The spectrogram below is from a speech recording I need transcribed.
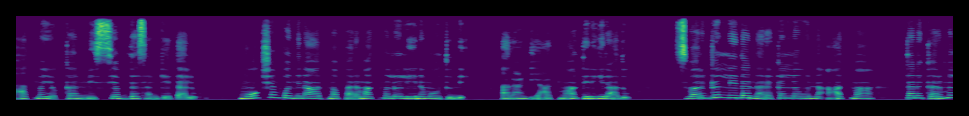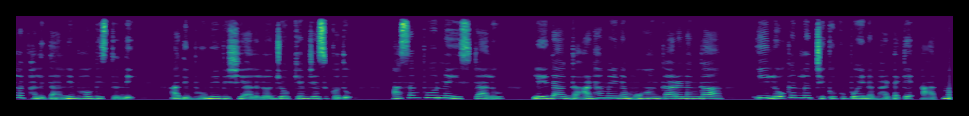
ఆత్మ యొక్క నిశ్శబ్ద సంకేతాలు. మోక్షం పొందిన ఆత్మ పరమాత్మలో లీనమవుతుంది. అలాంటి ఆత్మ తిరిగి రాదు. స్వర్గం లేదా నరకంలో ఉన్న ఆత్మ తన కర్మల ఫలితాల్ని భోగిస్తుంది. అది భూమి విషయాలలో జోక్యం చేసుకోదు. అసంపూర్ణ ఇష్టాలు లేదా గాఢమైన మోహం కారణంగా ఈ లోకంలో చిక్కుకుపోయిన భటకే ఆత్మ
